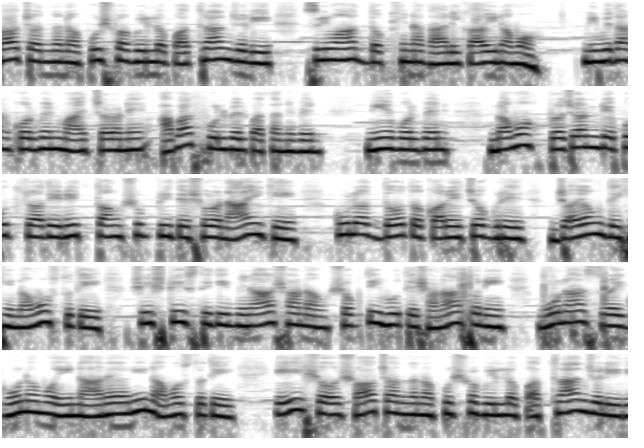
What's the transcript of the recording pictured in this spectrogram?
সচন্দন পুষ্পবিল্ল পত্রাঞ্জলি শ্রীমৎ দক্ষিণা কালিকাই নম। নিবেদন করবেন মায়ের চরণে, আবার ফুলবেল পাতা নেবেন। নিয়ে বলবেন, নম প্রচণ্ডে পুত্রাদি নিত্যং সুপ্রীতে সুরনায়িকে কুলোদ্যত করে চোগ্রে, জয়ং দেহি নমস্তুতে, সৃষ্টি স্থিতি বিনাশানং শক্তিভূতে সনাতনী, গুণাশ্রয় গুণময়ী নারায়ণী নমস্তুতে। এইস সচন্দন পুষ্পবিল্ল পত্রাঞ্জলি,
